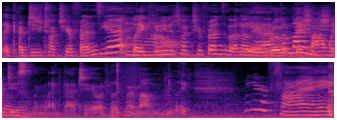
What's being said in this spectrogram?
Like, uh, did you talk to your friends yet? I like, you need to talk to your friends about how yeah, they wrote but my mom would do you. something like that too. I feel like my mom would be like, "You're fine.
